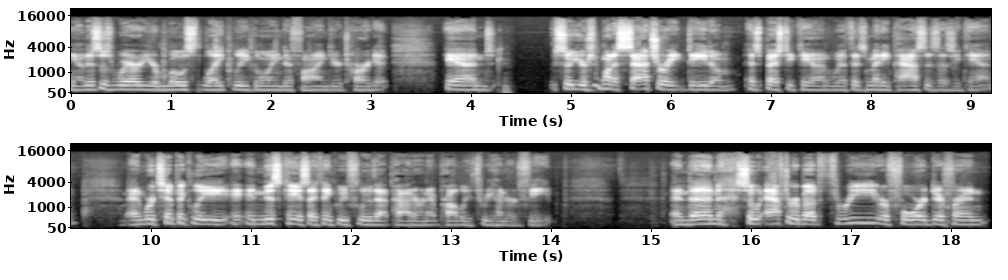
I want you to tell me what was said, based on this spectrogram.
You know this is where you're most likely going to find your target. And so you want to saturate datum as best you can with as many passes as you can. And we're typically in this case i think we flew that pattern at probably 300 feet. And then so after about three or four different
